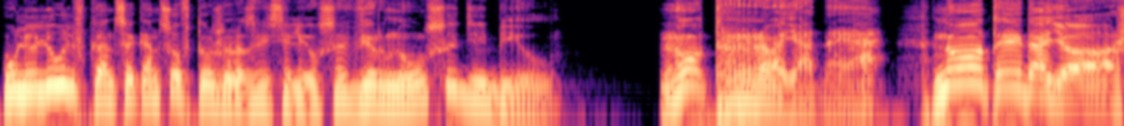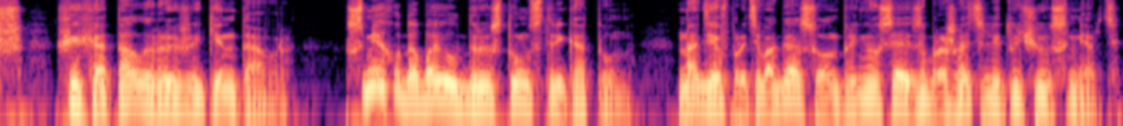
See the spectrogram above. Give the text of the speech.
Улюлюль в конце концов тоже развеселился. Вернулся дебил. «Ну, травоядная! Ну ты даешь!» — хохотал рыжий кентавр. Смеху добавил дрыстун-стрекотун. Надев противогаз, он принялся изображать летучую смерть.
